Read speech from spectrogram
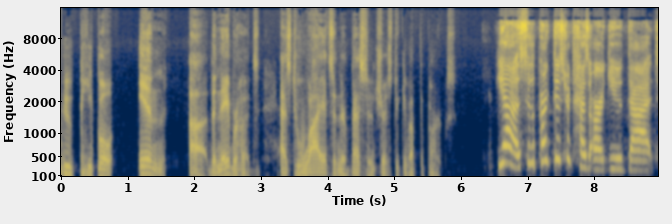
to people in uh, the neighborhoods as to why it's in their best interest to give up the parks? Yeah, so the park district has argued that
